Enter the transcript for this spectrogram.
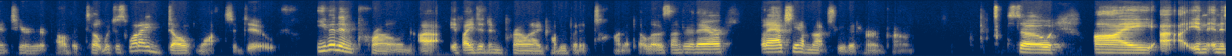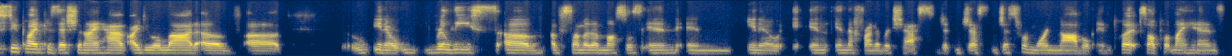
anterior pelvic tilt, which is what I don't want to do. Even in prone, uh, if I did in prone, I'd probably put a ton of pillows under there, but I actually have not treated her in prone. So I, uh, in, in a supine position, I have, I do a lot of, uh, you know release of of some of the muscles in in you know in in the front of her chest just just for more novel input. So i'll put my hands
